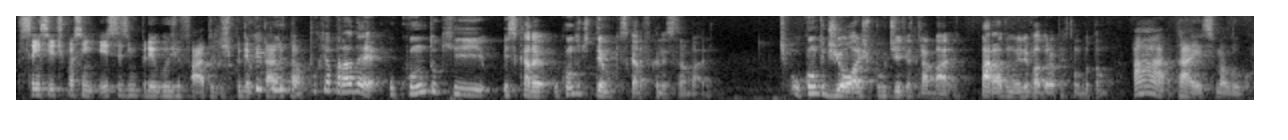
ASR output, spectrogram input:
sem ser, tipo assim, esses empregos de fato de tipo, deputado e quanto- tal. porque a parada é o quanto que esse cara. O quanto de tempo que esse cara fica nesse trabalho. Tipo, o quanto de horas por dia ele trabalha, parado no elevador apertando o botão. Ah, tá, esse maluco.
